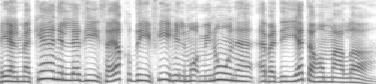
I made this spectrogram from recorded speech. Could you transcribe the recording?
هي المكان الذي سيقضي فيه المؤمنون أبديتهم مع الله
